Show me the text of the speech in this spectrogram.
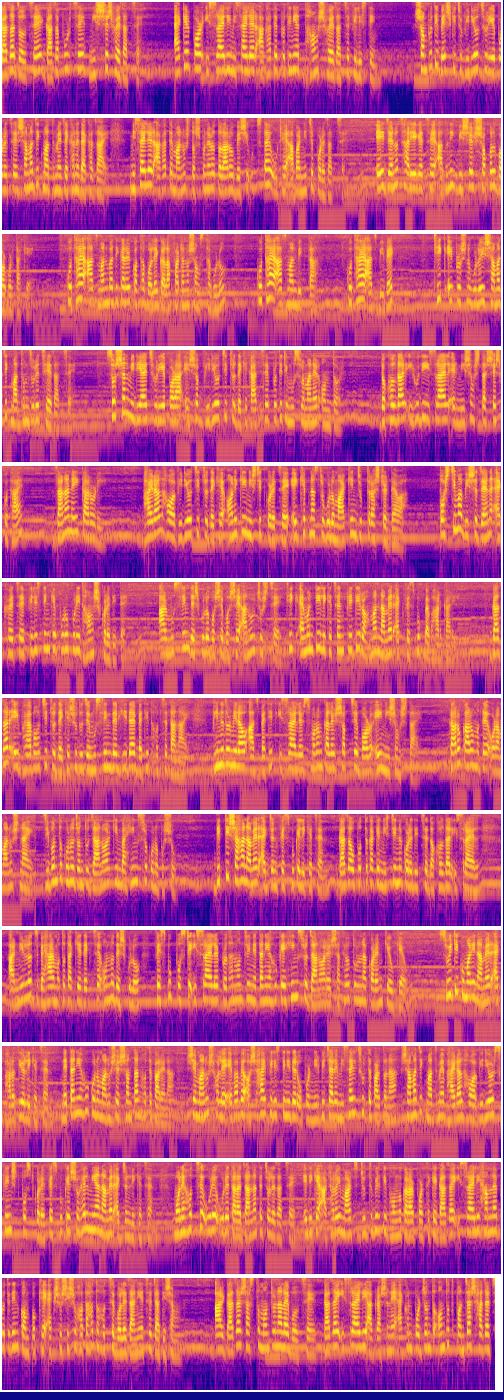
গাজা জ্বলছে, গাজা পুড়ছে, নিঃশেষ হয়ে যাচ্ছে। একের পর ইসরায়েলি মিসাইলের আঘাতে প্রতিনিয়ত ধ্বংস হয়ে যাচ্ছে ফিলিস্তিন। সম্প্রতি বেশ কিছু ভিডিও ছড়িয়ে পড়েছে সামাজিক মাধ্যমে যেখানে দেখা যায়, মিসাইলের আঘাতে মানুষ দশ পনেরো তলারও বেশি উচ্চতায় উঠে আবার নিচে পড়ে যাচ্ছে। এই যেন ছাড়িয়ে গেছে আধুনিক বিশ্বের সকল বর্বরতাকে। কোথায় আজ মানবাধিকারের কথা বলে গলা ফাটানো সংস্থাগুলো? কোথায় আজ মানবিকতা কোথায় আজ বিবেক? ঠিক এই প্রশ্নগুলোই সামাজিক মাধ্যম জুড়ে ছেয়ে যাচ্ছে। সোশ্যাল মিডিয়ায় ছড়িয়ে পড়া এসব ভিডিও চিত্র দেখে কাঁদছে প্রতিটি মুসলমানের অন্তর। দখলদার ইহুদি ইসরায়েল এর নৃশংসতার শেষ কোথায়? জানা নেই কারোরই। ভাইরাল হওয়া ভিডিও চিত্র দেখে অনেকেই নিশ্চিত করেছে এই ক্ষেপণাস্ত্রগুলো মার্কিন যুক্তরাষ্ট্রের দেওয়া। পশ্চিমা বিশ্ব যেন এক হয়েছে ফিলিস্তিনকে পুরোপুরি ধ্বংস করে দিতে। আর মুসলিম দেশগুলো বসে বসে আনুল চুষছে। ঠিক এমনটি লিখেছেন প্রীতি রহমান নামের এক ফেসবুক ব্যবহারকারী। গাজার এই ভয়াবহ চিত্র দেখে শুধু যে মুসলিমদের হৃদয় ব্যথিত হচ্ছে তা নয়, ভিন্নধর্মীরাও আজ ব্যথিত ইসরায়েলের স্মরণকালের সবচেয়ে বড় এই নৃশংসতায়। কারও কারও মতে ওরা মানুষ নাই, জীবন্ত কোনো জন্তু, জানোয়ার কিংবা হিংস্র কোনো পশু। দীপ্তি সাহা নামের একজন ফেসবুকে লিখেছেন, গাজা উপত্যকাকে নিশ্চিহ্ন করে দিচ্ছে দখলদার ইসরায়েল আর নির্লজ্জ বেহার মতো তাকিয়ে দেখছে অন্য দেশগুলো। ফেসবুক পোস্টে ইসরায়েলের প্রধানমন্ত্রী নেতানিয়াহুকে হিংস্র জানোয়ারের সাথেও তুলনা করেন কেউ কেউ। সুইটি কুমারী নামের এক ভারতীয় লিখেছেন, নেতানিয়াহু কোনো মানুষের সন্তান হতে পারে না। সে মানুষ হলে এভাবে অসহায় ফিলিস্তিনিদের ওপর নির্বিচারে মিসাইল ছুটতে পারত না। সামাজিক মাধ্যমে ভাইরাল হওয়া ভিডিওর স্ক্রিনশট পোস্ট করে ফেসবুকে সোহেল মিয়া নামের একজন লিখেছেন মনে হচ্ছে উড়ে উড়ে তারা জান্নাতে চলে যাচ্ছে। এদিকে আঠারোই মার্চ যুদ্ধবিরতি ভঙ্গ করার পর থেকে গাজায় ইসরায়েলি হামলায় প্রতিদিন কমপক্ষে একশো শিশু হতাহত হচ্ছে বলে জানিয়েছে জাতিসংঘ। আর গাজার স্বাস্থ্য মন্ত্রণালয় বলছে, গাজায় ইসরায়েলি আগ্রাসনে এখন পর্যন্ত অন্তত পঞ্চাশ হাজার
